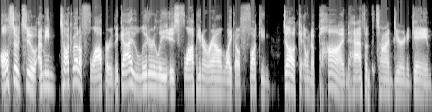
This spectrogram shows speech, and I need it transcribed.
also too, I mean, talk about a flopper. The guy literally is flopping around like a fucking duck on a pond half of the time during a game,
